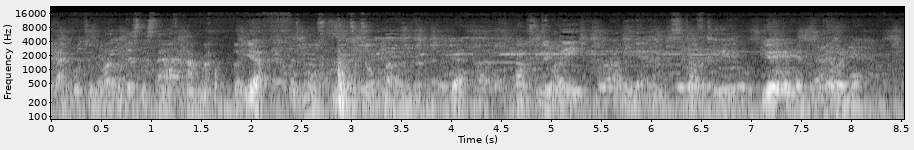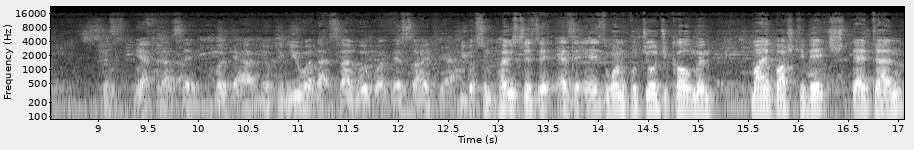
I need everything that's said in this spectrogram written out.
yeah, we'll talk about the business thing off camera. But Yeah. yeah, there's more, more to talk about. Yeah. Absolutely. i.e., how we getting stuff to you. Yeah, yeah, yeah. Don't yeah. Just, yeah, that's it. Work it out in your thing. You work that side, we'll work this side. Yeah. You've got some posters as it is. Wonderful Georgia Coleman, Maya Boshkevich, they're done.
